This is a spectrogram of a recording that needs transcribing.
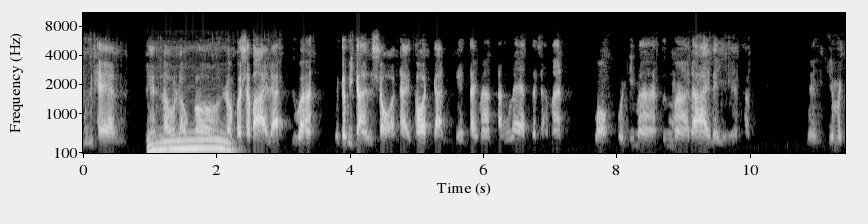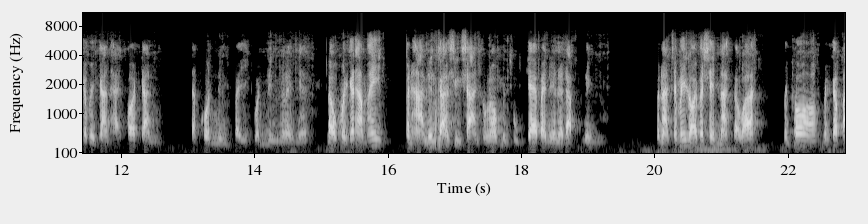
มือแทนเนี่ยเราเราก็เราก็สบายแล้วคือว่ามันก็มีการสอนถ่ายทอดกันเนี่ยใครมาครั้งแรกก็สามารถบอกคนที่มาเพิ่งมาได้อะไรอย่างเงี้ยครับเนี่ยเนี่ยมันก็เป็นการถ่ายทอดกันจากคนหนึ่งไปอีกคนหนึ่งอะไรเงี้ยเรามันก็ทำให้ ปัญหาเรื่องการสื่อสารของเรามันถูกแก้ไปในระดับหนึ่งมันอาจจะไม่ร้อยเปอร์เซ็นต์นัก แต่ว่ามันก็มันก็ไป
